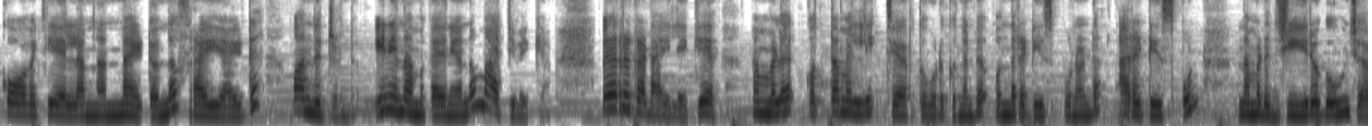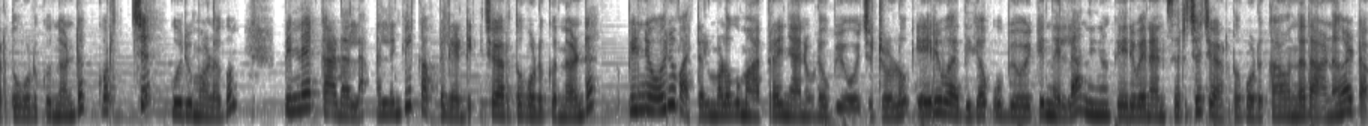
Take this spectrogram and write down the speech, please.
കോവയ്ക്കയെല്ലാം നന്നായിട്ടൊന്ന് ഫ്രൈ ആയിട്ട് വന്നിട്ടുണ്ട്. ഇനി നമുക്കതിനെ ഒന്ന് മാറ്റി വെക്കാം. വേറൊരു കടായിലേക്ക് നമ്മൾ കൊത്തമല്ലി ചേർത്ത് കൊടുക്കുന്നുണ്ട്. ഒന്നര ടീസ്പൂൺ ഉണ്ട്. അര ടീസ്പൂൺ നമ്മുടെ ജീരകവും ചേർത്ത് കൊടുക്കുന്നുണ്ട്. കുറച്ച് കുരുമുളകും പിന്നെ കടല അല്ലെങ്കിൽ കപ്പലണ്ടി ചേർത്ത് കൊടുക്കുന്നുണ്ട്. പിന്നെ ഒരു വറ്റൽമുളക് മാത്രമേ ഞാനിവിടെ ഉപയോഗിച്ചിട്ടുള്ളൂ. എരിവ് അധികം ഉപയോഗിക്കുന്നില്ല. നിങ്ങൾക്ക് എരിവിനനുസരിച്ച് ചേർത്ത് കൊടുക്കാവുന്നതാണ് കേട്ടോ.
